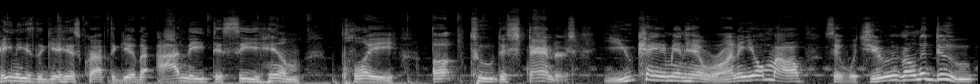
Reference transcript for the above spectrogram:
he needs to get his crap together. I need to see him play up to the standards. You came in here running your mouth, said what you were gonna do.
